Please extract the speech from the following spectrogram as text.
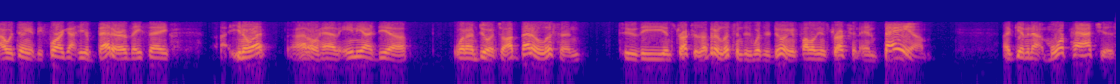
I was doing it before I got here better. They say, uh, you know what? I don't have any idea what I'm doing. So I better listen to the instructors. I better listen to what they're doing and follow the instruction. And bam, I've given out more patches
